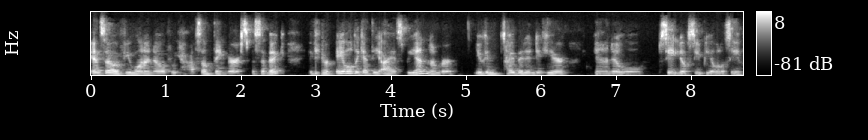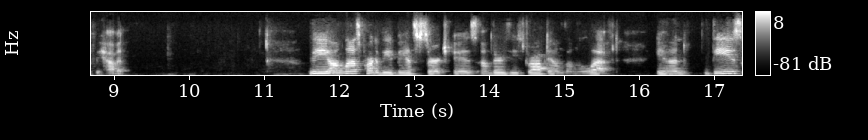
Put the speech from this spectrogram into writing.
And so if you want to know if we have something very specific, if you're able to get the ISBN number, you can type it into here and it will see, you'll see, be able to see if we have it. The um, last part of the advanced search is um, there's these drop downs on the left. And these,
